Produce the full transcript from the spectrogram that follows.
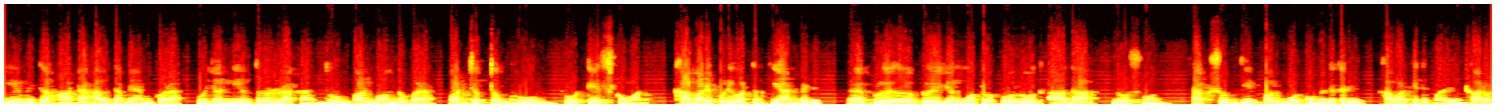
নিয়মিত হাঁটা, হালকা ব্যায়াম করা, ওজন নিয়ন্ত্রণ রাখা, ধূমপান বন্ধ করা, পর্যাপ্ত ঘুম ও টেস্ট কমানো। খাবারে পরিবর্তন কি আনবেন? প্রয়োজন মতো হলুদ, আদা, রসুন শাকসবজি, ফলমূল ওমেগা থ্রি খাবার খেতে পারেন কারণ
